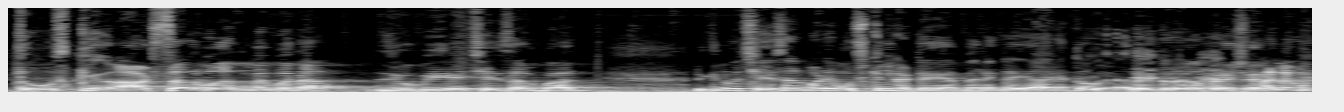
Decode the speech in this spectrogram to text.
तो उसके आठ साल बाद में बना जो भी है छह साल बाद। लेकिन वो छह साल बड़े मुश्किल कटे यार। मैंने कहा यार ये तो अलग तरह का प्रेशर है। अलग-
